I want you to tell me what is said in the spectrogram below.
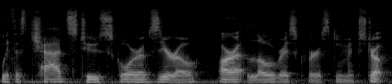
with a CHADS 2 score of zero are at low risk for ischemic stroke.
